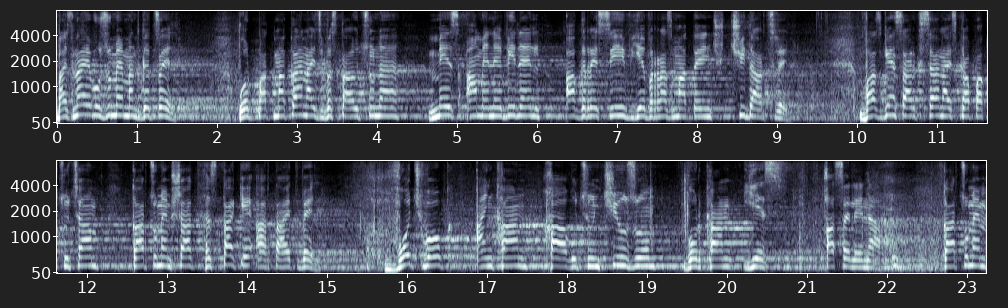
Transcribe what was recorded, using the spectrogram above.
Բայց նաև ուզում եմ ընդգծել, որ պատմական այս վստահությունը մեզ ամենևին էլ ագրեսիվ եւ ռազմատենչ չի դարձրել։ Վազգեն Սարգսյան այս կապակցությամբ կարծում եմ շատ հստակ է արտահայտվել. Ոչ ոք այնքան խաղաղություն չի ուզում, որքան ես, ասել է նա։ Կարծում եմ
